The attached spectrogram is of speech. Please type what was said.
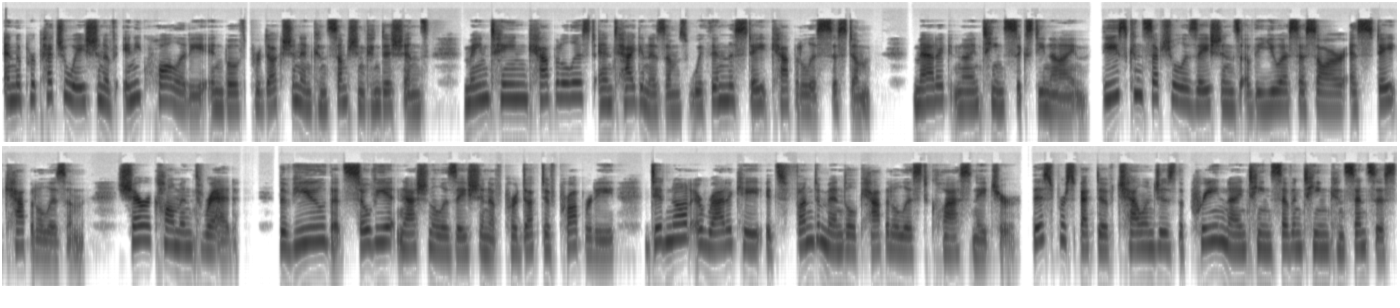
and the perpetuation of inequality in both production and consumption conditions maintain capitalist antagonisms within the state capitalist system. Mattick 1969. These conceptualizations of the USSR as state capitalism share a common thread the view that Soviet nationalization of productive property did not eradicate its fundamental capitalist class nature. This perspective challenges the pre 1917 consensus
